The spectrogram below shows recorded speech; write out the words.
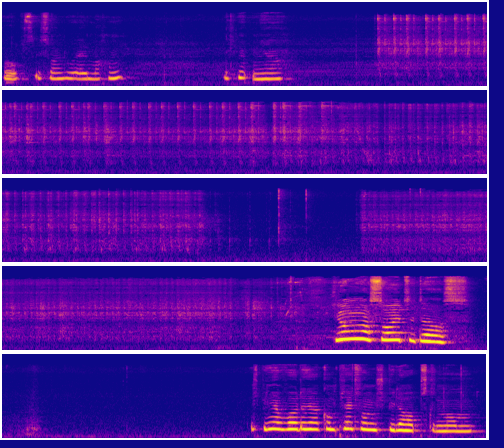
Ups, ich soll ein Duell machen. Nicht mit mir. Junge, was sollte das? Ich bin ja wurde ja komplett vom Spieler hops genommen.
